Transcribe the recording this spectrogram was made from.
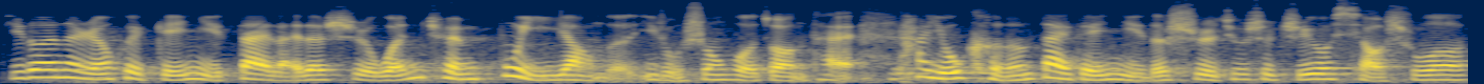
极端的人会给你带来的是完全不一样的一种生活状态，他有可能带给你的是就是只有小说、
